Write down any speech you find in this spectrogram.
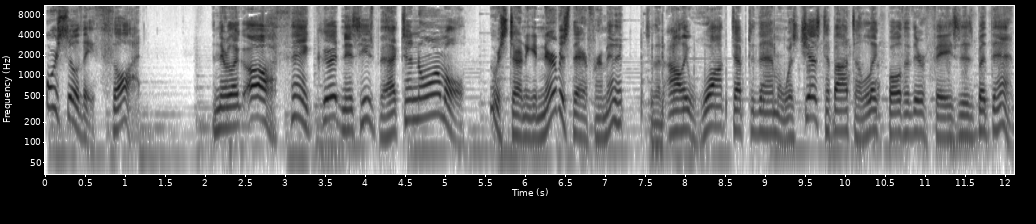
Or so they thought. And they were like, oh, thank goodness he's back to normal. We were starting to get nervous there for a minute. So then Ollie walked up to them and was just about to lick both of their faces, but then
